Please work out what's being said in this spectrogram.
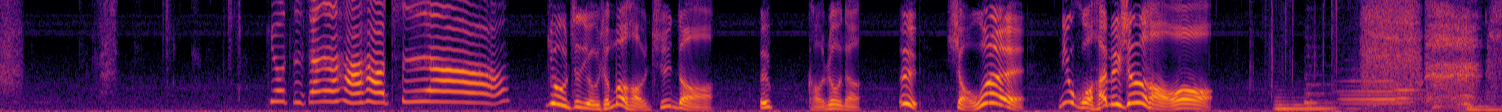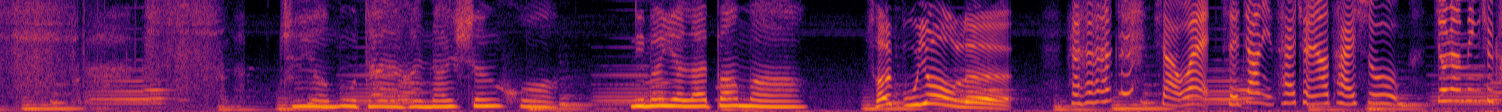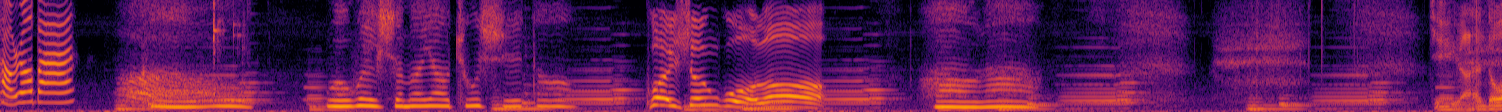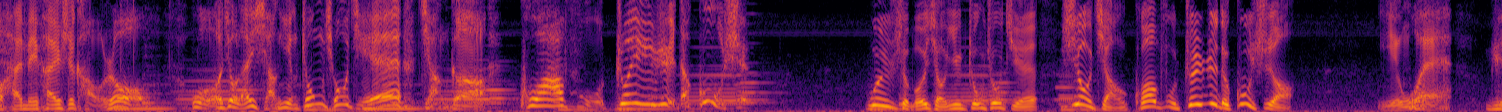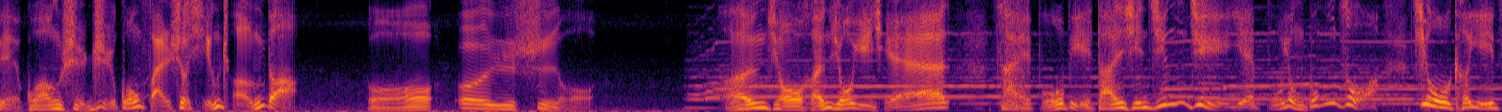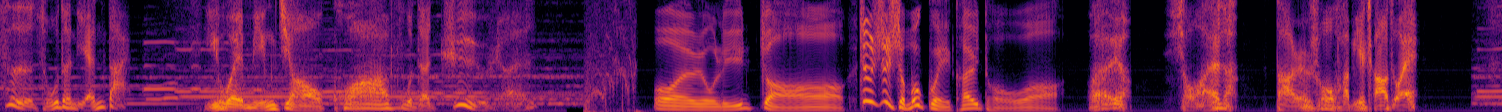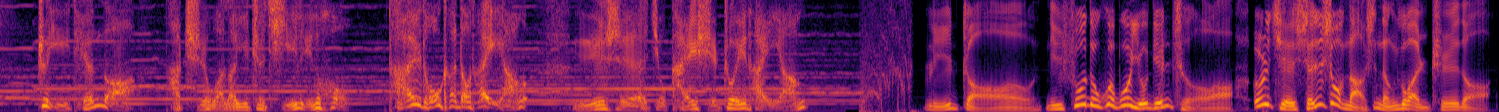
柚子真的好好吃哦！柚子有什么好吃的？哎，烤肉呢？哎，小魏，你火还没生好哦。只有木炭很难生火，你们也来帮忙。才不要嘞！小魏，谁叫你猜拳要猜输，就认命去烤肉吧。可恶！我为什么要出石头？快生火了！好了。既然都还没开始烤肉，我就来响应中秋节，讲个夸父追日的故事。为什么响应中秋节是要讲夸父追日的故事啊？因为月光是日光反射形成的。哦，呃，是哦。很久很久以前，在不必担心经济，也不用工作，就可以自足的年代，一位名叫夸父的巨人。哎呦，里长，这是什么鬼开头啊？哎呀，小孩子，大人说话别插嘴。这一天呢，他吃完了一只麒麟后，抬头看到太阳，于是就开始追太阳。里长，你说的会不会有点扯啊？而且神兽哪是能乱吃的？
